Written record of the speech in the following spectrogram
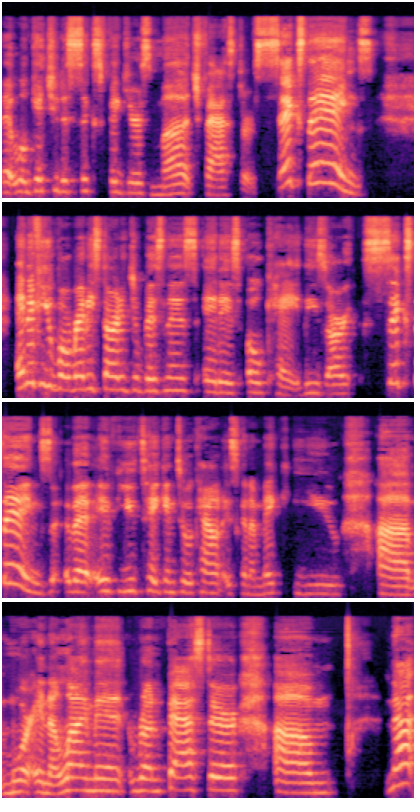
that will get you to six figures much faster. Six things. And if you've already started your business, it is okay. These are six things that, if you take into account, is going to make you uh, more in alignment, run faster. Um, not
